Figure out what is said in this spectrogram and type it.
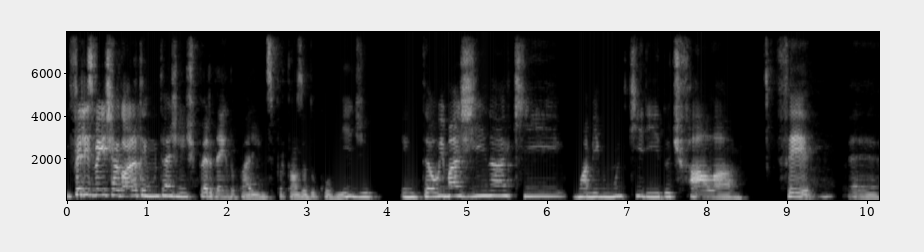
Infelizmente agora tem muita gente perdendo parentes por causa do Covid. Então imagina que um amigo muito querido te fala, Fê, é,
